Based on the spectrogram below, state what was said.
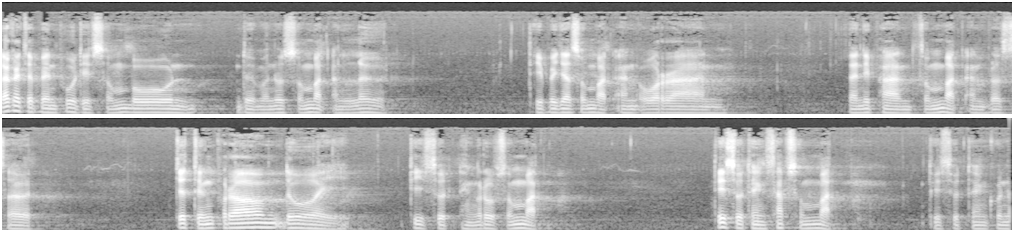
แล้วก็จะเป็นผู้ที่สมบูรณ์โดยมนุษย์สมบัติอันเลิศที่พยาสมบัติอันโอรานและนิพพานสมบัติอันประเสริฐ จะถึงพร้อมด้วยที่สุดแห่งรูปสมบัติ ที่สุดแห่งทรัพย์สมบัติ ที่สุดแห่งคุณ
